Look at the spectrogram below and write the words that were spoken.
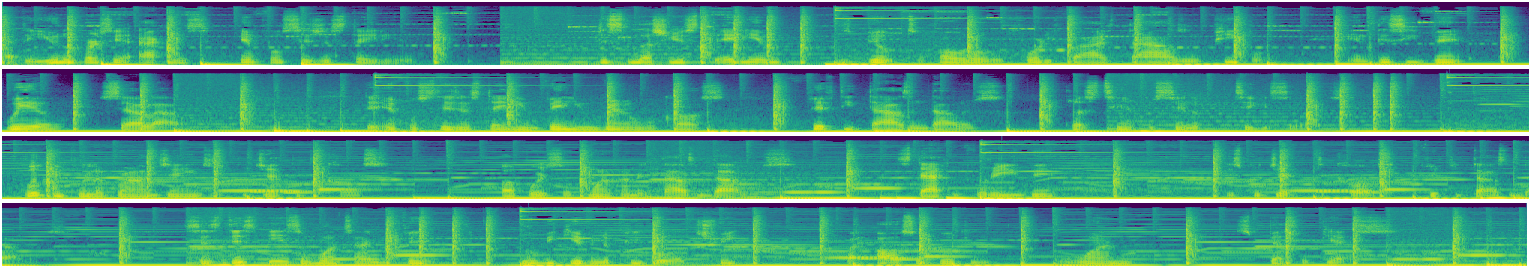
at the University of Akron's InfoCision Stadium. This luxurious stadium was built to hold over 45,000 people and this event will sell out. The InfoCision Stadium venue rental will cost $50,000 plus 10% of ticket sales. Booking for LeBron James is projected to cost upwards of $100,000. Staffing for the event is projected to cost $50,000. Since this is a one-time event, we'll be giving the people a treat by also booking one special guest,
